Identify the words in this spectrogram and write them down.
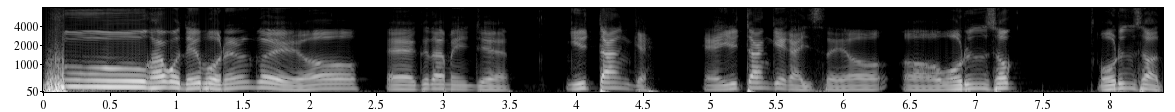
훅 하고 내보내는 거예요. 예, 그 다음에 이제 1단계. 예, 1단계가 있어요. 어, 오른석, 오른손.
